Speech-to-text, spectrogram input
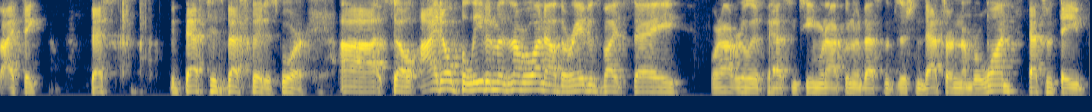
I think, best best his best fit is for. Uh, so I don't believe him as number one. Now the Ravens might say we're not really a passing team. We're not going to invest in the position. That's our number one. That's what they've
